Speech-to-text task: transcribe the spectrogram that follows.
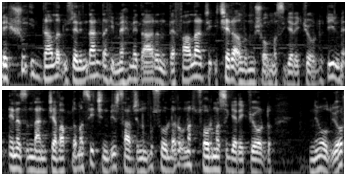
ve şu iddialar üzerinden dahi Mehmet Ağar'ın defalarca içeri alınmış olması gerekiyordu değil mi? En azından cevaplaması için bir savcının bu soruları ona sorması gerekiyordu. Ne oluyor?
